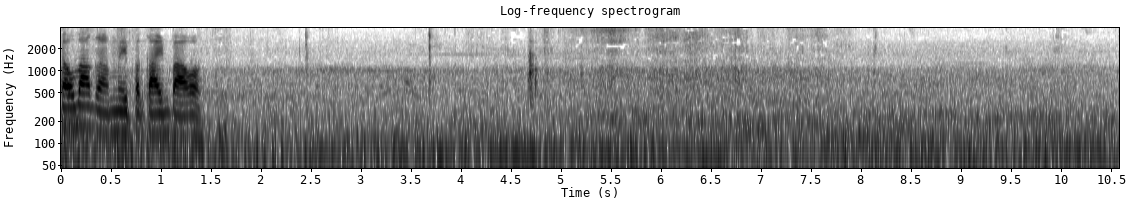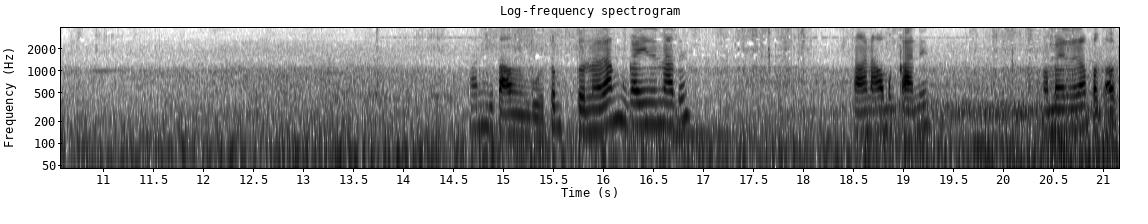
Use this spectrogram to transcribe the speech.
sa umaga may pagkain pa ako. Parang hindi pa ako gutom. Ito na lang, kainin natin. Saka na ako magkanin. Mamaya na lang pag out.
